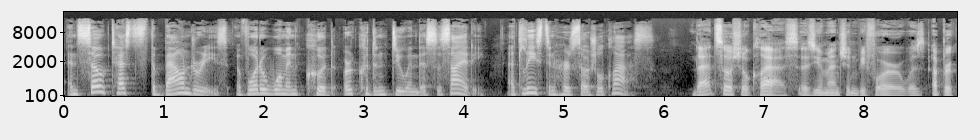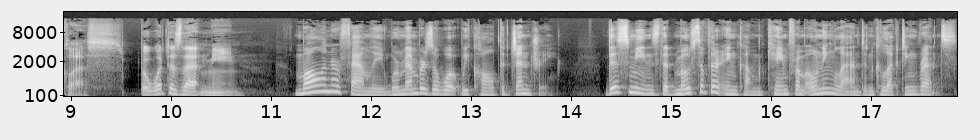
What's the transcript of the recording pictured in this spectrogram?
and so tests the boundaries of what a woman could or couldn't do in this society, at least in her social class. That social class, as you mentioned before, was upper class. But what does that mean? Moll and her family were members of what we call the gentry, this means that most of their income came from owning land and collecting rents.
